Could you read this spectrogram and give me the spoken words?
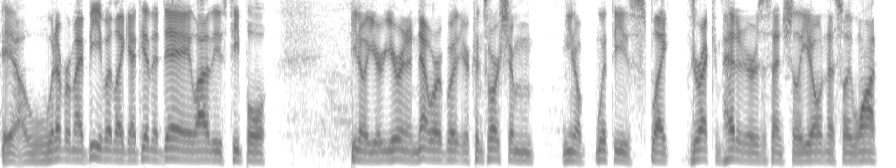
yeah, whatever it might be. But like at the end of the day, a lot of these people, you know, you're you're in a network with your consortium, you know, with these like direct competitors. Essentially, you don't necessarily want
